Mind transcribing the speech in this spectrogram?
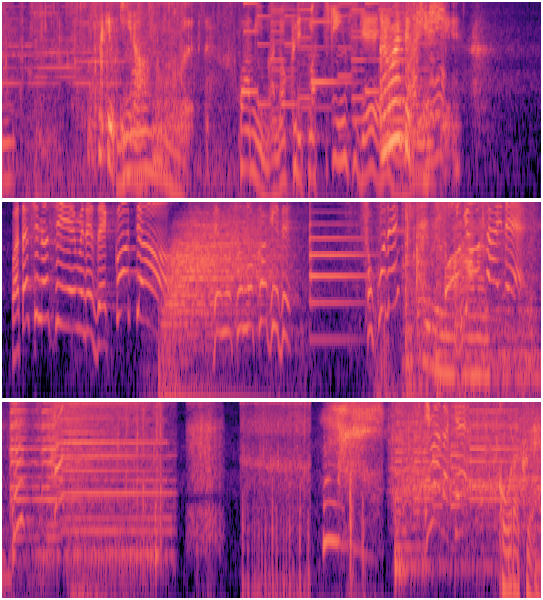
Let's like eat off a little bit. ファミマのクリスマスチキンすげえ.私の CM で絶好調でもその陰でそこで創業.祭で復活うまい楽園。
